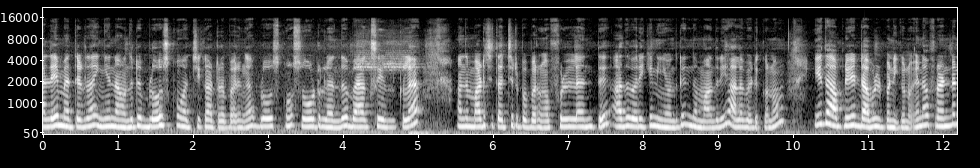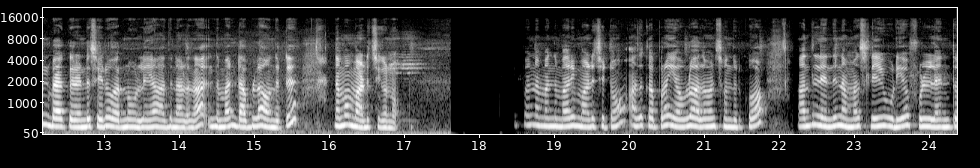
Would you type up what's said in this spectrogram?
அதே மெத்தட் தான் இங்கே நான் வந்துட்டு ப்ளவுஸ்க்கும் வச்சு காட்டுறேன் பாருங்கள் ப்ளவுஸ்க்கும் ஷோல்டர்லேருந்து பேக் சைடு இருக்குல்ல அந்த மடித்து தச்சிருப்ப பாருங்கள் ஃபுல் லென்த்து அது வரைக்கும் நீங்கள் வந்துட்டு இந்த மாதிரி அளவு எடுக்கணும். இதை அப்படியே டபுள் பண்ணிக்கணும். ஏன்னா ஃப்ரண்ட் அண்ட் பேக் ரெண்டு சைடும் வரணும் இல்லையா? அதனால தான் இந்த மாதிரி டபுளாக வந்துட்டு நம்ம மடிச்சுக்கணும். இப்போ நம்ம இந்த மாதிரி மடிச்சிட்டோம். அதுக்கப்புறம் எவ்வளோ அலவன்ஸ் வந்திருக்கோ அதுலேருந்து நம்ம ஸ்லீவ் உடைய ஃபுல் லென்த்து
